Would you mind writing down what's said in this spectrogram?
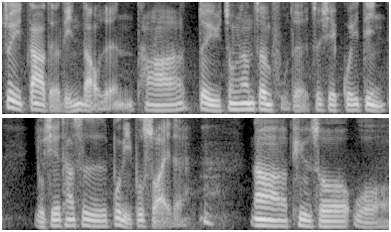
最大的领导人，他对于中央政府的这些规定，有些他是不理不甩的。嗯。那譬如说我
